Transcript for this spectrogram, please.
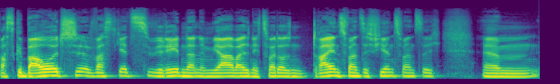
was gebaut, was jetzt, wir reden dann im Jahr, weiß ich nicht, 2023, 2024, ähm,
